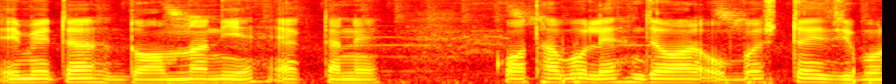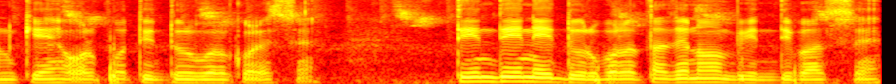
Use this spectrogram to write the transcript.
এই মেয়েটার দম না নিয়ে একটানে কথা বলে যাওয়ার অভ্যাসটাই জীবনকে ওর প্রতি দুর্বল করেছে। তিন দিন এই দুর্বলতা যেন বৃদ্ধি পাচ্ছে।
